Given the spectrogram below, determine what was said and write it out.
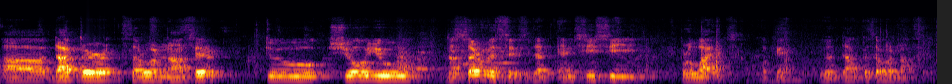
uh, Dr. Sarwar Nasir, to show you the services that MCC provides, okay? With Dr. Sarwar Nasir.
